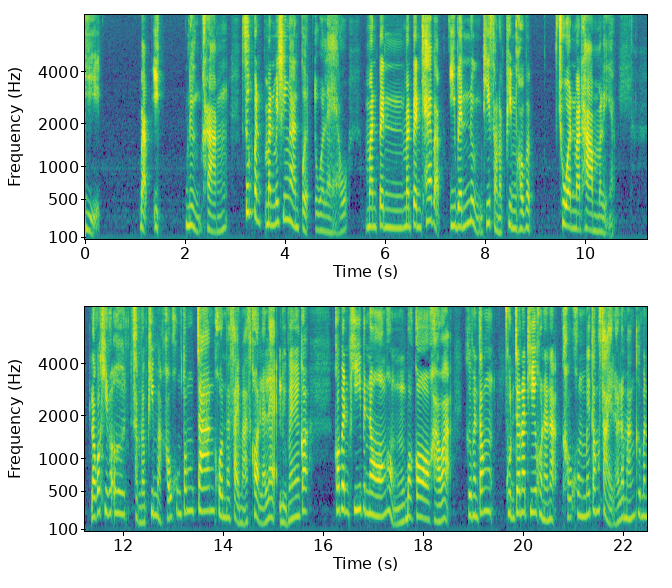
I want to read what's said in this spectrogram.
อีก แบบอีกหนึ่งครั้ง ซึ่งมันมันไม่ใช่งานเปิดตัวแล้ว มันเป็นมันเป็นแค่แบบอีเวนต์หนึ่งที่สำนักพิมพ์เขาแบบชวนมาทำอะไรเงี้ยเราก็คิดว่าเออสำนักพิมพ์อะเขาคงต้องจ้างคนมาใส่มาสคอตแล้วแหละ หรือไม่งั้นก็ ก็เป็นพี่เป็นน้องของบกเขาอะคือมันต้อง คุณเจ้าหน้าที่คนนั้นอะเขาคงไม่ต้องใส่แล้วละมั้งคือมัน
